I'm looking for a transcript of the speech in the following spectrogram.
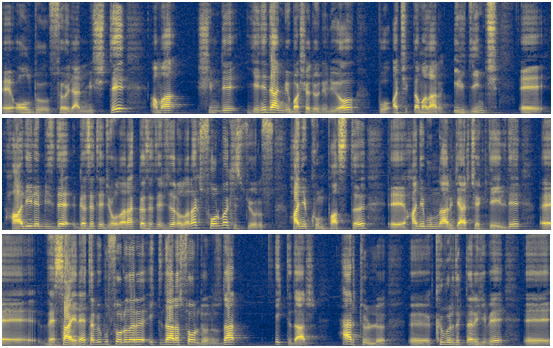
e, olduğu söylenmişti. Ama şimdi yeniden mi başa dönülüyor? Bu açıklamalar ilginç. E, haliyle biz de gazeteci olarak, gazeteciler olarak sormak istiyoruz. Hani kumpastı, e, hani bunlar gerçek değildi e, vesaire. Tabii bu soruları iktidara sorduğunuzda iktidar her türlü e, kıvırdıkları gibi e,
